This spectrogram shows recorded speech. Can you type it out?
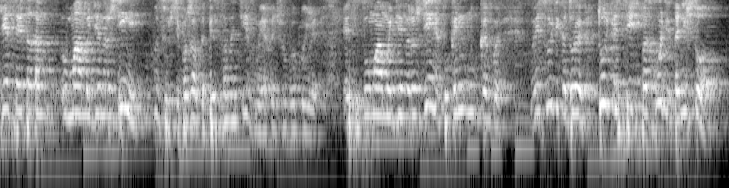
если это там у мамы день рождения, выслушайте, пожалуйста, без фанатизма я хочу, чтобы вы были. Если это у мамы день рождения, то, ну, как бы, но есть люди, которые только сеть проходят, они что?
